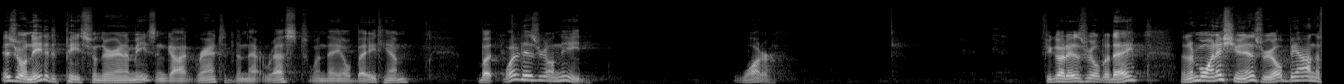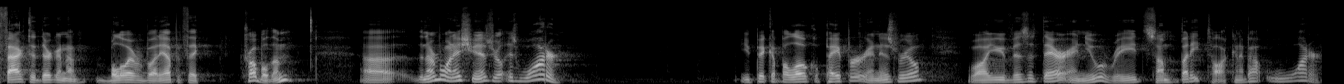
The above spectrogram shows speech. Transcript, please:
Israel needed peace from their enemies, and God granted them that rest when they obeyed Him. But what did Israel need? Water. If you go to Israel today, the number one issue in Israel, beyond the fact that they're going to blow everybody up if they trouble them, uh, the number one issue in Israel is water. You pick up a local paper in Israel while you visit there, and you will read somebody talking about water.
